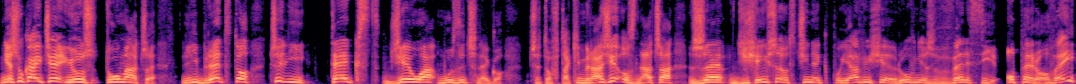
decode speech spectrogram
Nie szukajcie, już tłumaczę. Libretto, czyli tekst dzieła muzycznego. Czy to w takim razie oznacza, że dzisiejszy odcinek pojawi się również w wersji operowej?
